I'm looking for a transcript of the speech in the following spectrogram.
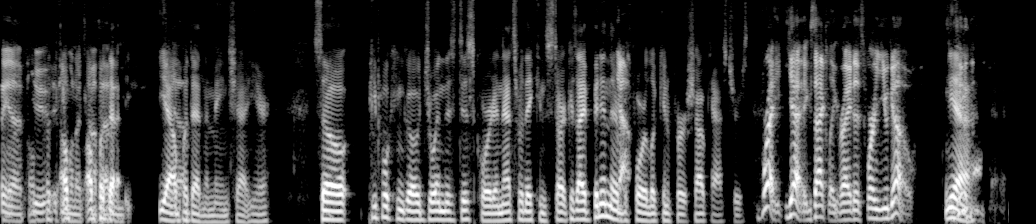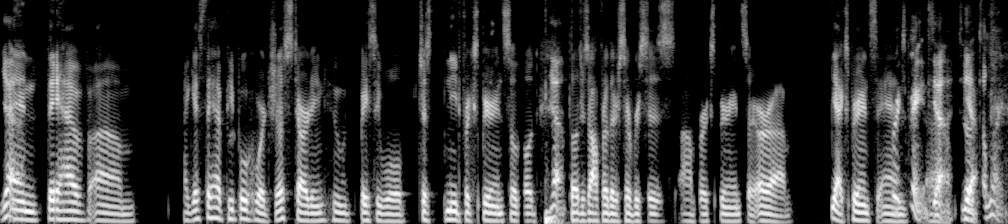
But yeah, if I'll you put, if you I'll, want to I'll put that. in. yeah, I'll put that in the main chat here. So people can go join this Discord, and that's where they can start. Because I've been in there Yeah. before looking for shoutcasters. Right. Yeah, exactly. Right. It's where you go. Yeah. Yeah. and they have, um, I guess they have people who are just starting who basically will just need for experience. So they'll Yeah. they'll just offer their services um, for experience or, or um, yeah experience and For experience, uh, yeah, to, yeah to learn.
